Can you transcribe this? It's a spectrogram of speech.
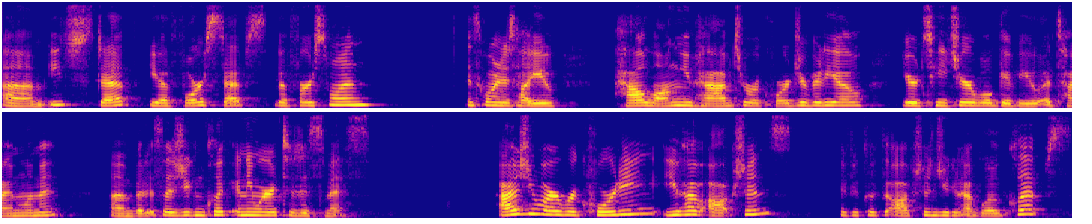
um, each step. You have four steps. The first one is going to tell you how long you have to record your video. Your teacher will give you a time limit, um, but it says you can click anywhere to dismiss. As you are recording, you have options. If you click the options, you can upload clips,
